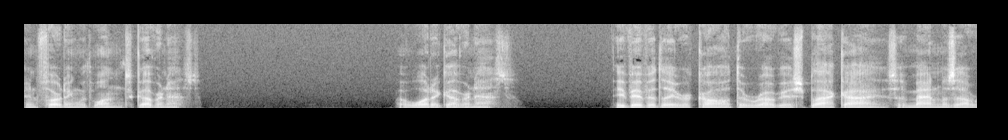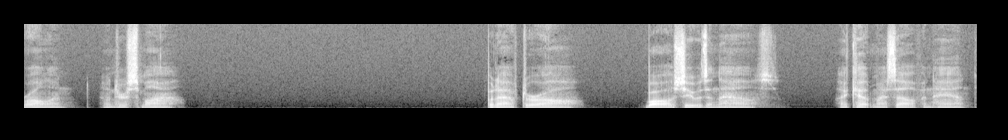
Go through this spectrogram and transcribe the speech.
in flirting with one's governess. But what a governess. He vividly recalled the roguish black eyes of Mademoiselle Roland and her smile. But after all, while she was in the house, I kept myself in hand.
